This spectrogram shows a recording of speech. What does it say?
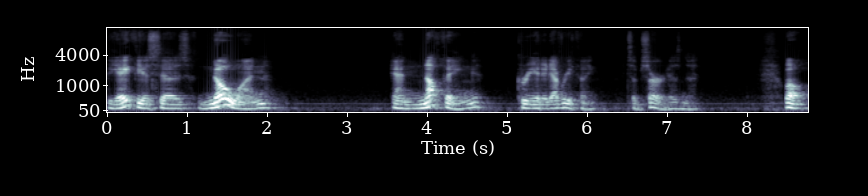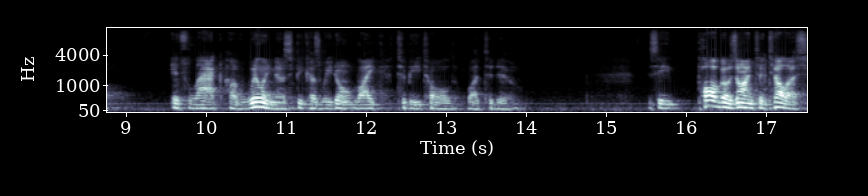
The atheist says no one and nothing created everything. It's absurd, isn't it? Well, it's lack of willingness because we don't like to be told what to do. You see, Paul goes on to tell us,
